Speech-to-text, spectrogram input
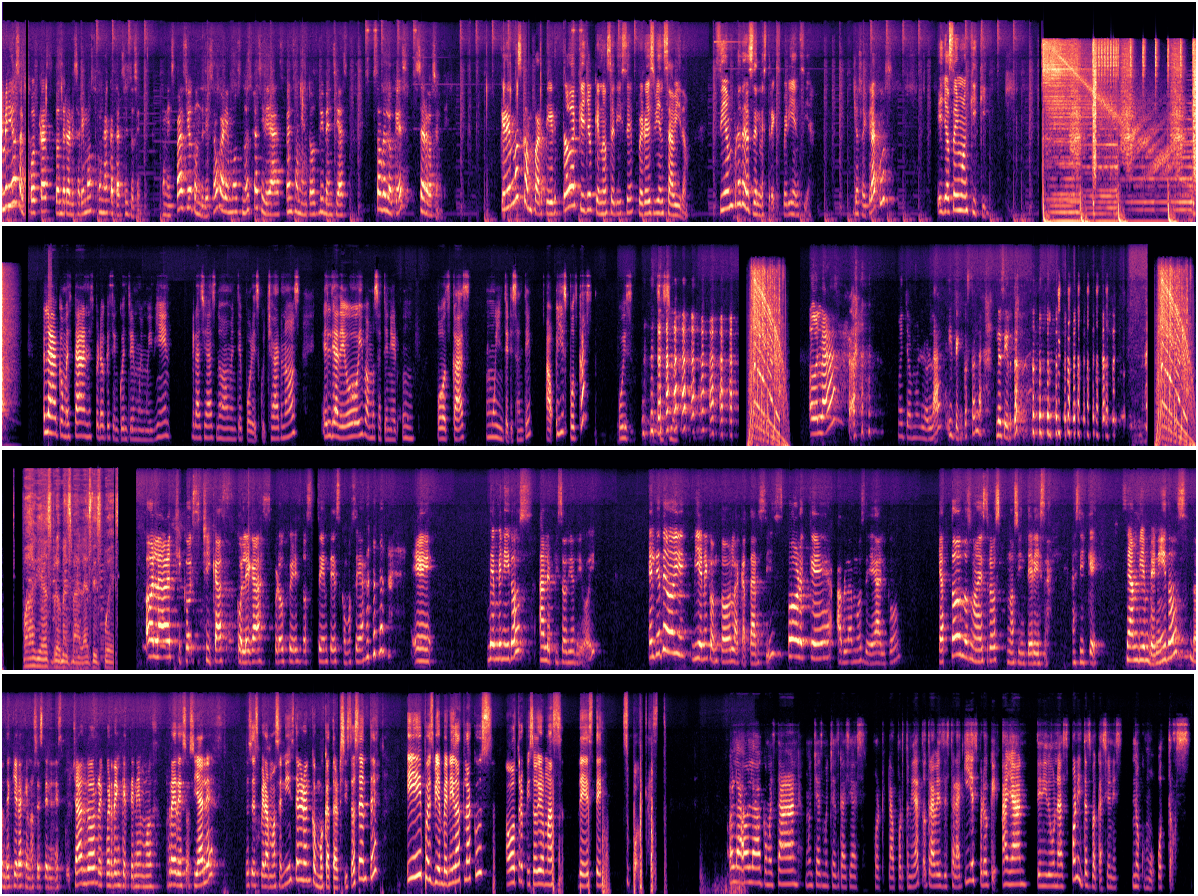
Bienvenidos al podcast donde realizaremos una catarsis docente, un espacio donde desahogaremos nuestras ideas, pensamientos, vivencias sobre lo que es ser docente. Queremos compartir todo aquello que no se dice, pero es bien sabido, siempre desde nuestra experiencia. Yo soy Clacus. Y yo soy Monkiki. Hola, ¿cómo están? Espero que se encuentren muy, muy bien. Gracias nuevamente por escucharnos. El día de hoy vamos a tener un podcast muy interesante. Ah, ¿Hoy es podcast? ¿O es Hola, me llamo Lola y vengo sola, ¿no es cierto? Varias bromas malas después. Hola chicos, chicas, colegas, profes, docentes, como sea. Eh, bienvenidos al episodio de hoy. El día de hoy viene con toda la catarsis porque hablamos de algo que a todos los maestros nos interesa. Así que sean bienvenidos donde quiera que nos estén escuchando. Recuerden que tenemos redes sociales. Los esperamos en Instagram como Catarsis Docente. Y pues bienvenida, Tlacus, a otro episodio más de este, su podcast. Hola, hola, ¿cómo están? Muchas, muchas gracias por la oportunidad otra vez de estar aquí. Espero que hayan tenido unas bonitas vacaciones, no como otros.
